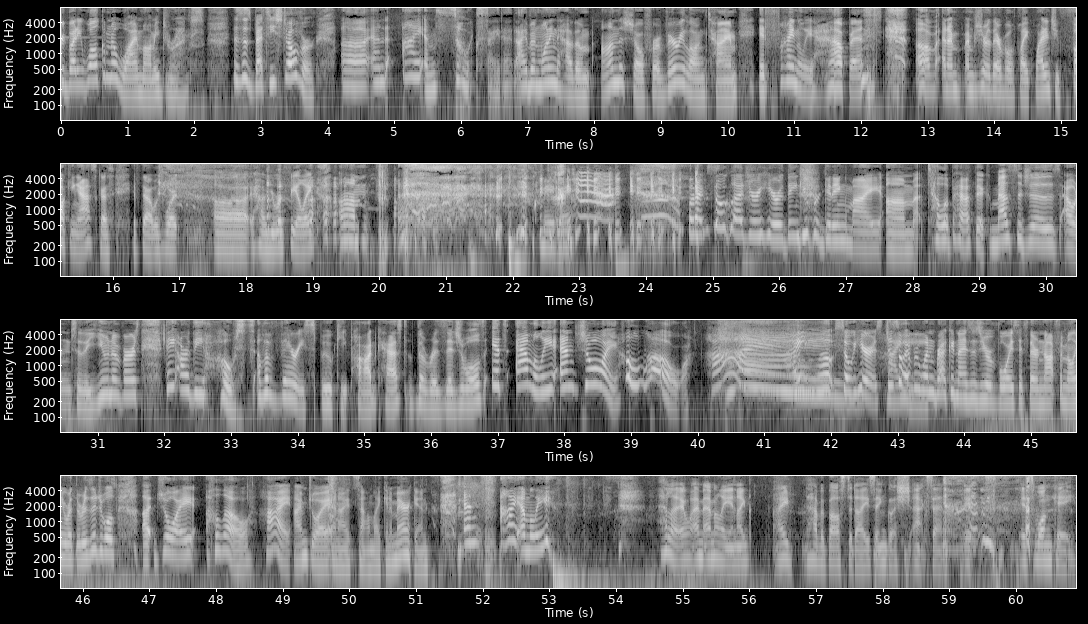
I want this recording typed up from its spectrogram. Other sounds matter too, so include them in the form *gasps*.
Everybody, welcome to Why Mommy Drinks. This is Betsy Stover, uh, and I am so excited. I've been wanting to have them on the show for a very long time. It finally *laughs* happened. Um, and I'm, I'm sure they're both like, why didn't you fucking ask us if that was what, uh, how you were feeling? Um, *laughs* Maybe. *laughs* but I'm so glad you're here. Thank you for getting my um, telepathic messages out into the universe. They are the hosts of a very spooky podcast, The Residuals. It's Emily and Joy. Hello. Hi. Hello. So here's just so everyone recognizes your voice if they're not familiar with the residuals. Uh, Joy, hello. Hi, I'm Joy, and I sound like an American. And hi, Emily. *laughs* Hello, I'm Emily, and I I have a bastardized English accent. It's it's wonky.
